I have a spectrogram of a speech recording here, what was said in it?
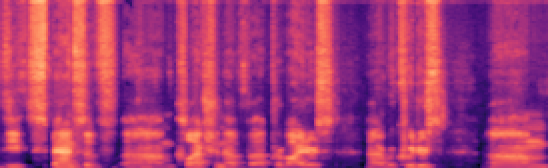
the expansive um, collection of uh, providers, uh, recruiters, um,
